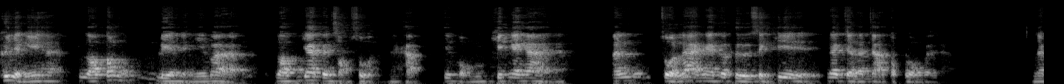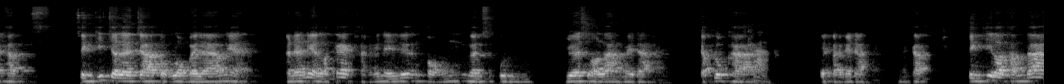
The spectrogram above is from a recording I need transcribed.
คืออย่างนี้ฮะเราต้องเรียนอย่างนี้ว่าเราแยกเป็นสองส่วนนะครับ ที่ผมคิดง่าย ๆ นะอันส่วนแรกเนี่ยก็คือสิ่งที่ได้เจรจาตกลงไปแล้ว นะครับ สิ่งที่เจรจาตกลงไปแล้วเนี่ย อันนั้นเนี่ยเราแก้ไขในเรื่องของเงินสกุล US ดอลลาร์ไม่ได้ กับลูกค้าค่ะเป็นไปไม่ได้นะครับ สิ่งที่เราทำได้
